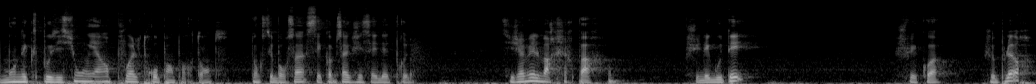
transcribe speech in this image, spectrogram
mon exposition est un poil trop importante. Donc c'est pour ça, c'est comme ça que j'essaye d'être prudent. Si jamais le marché repart, je suis dégoûté, je fais quoi? Je pleure?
